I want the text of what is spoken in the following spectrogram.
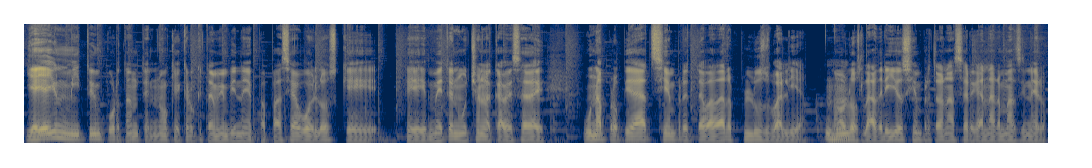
Y ahí hay un mito importante, ¿no? Que creo que también viene de papás y abuelos que te meten mucho en la cabeza de una propiedad siempre te va a dar plusvalía, ¿no? Los ladrillos siempre te van a hacer ganar más dinero.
